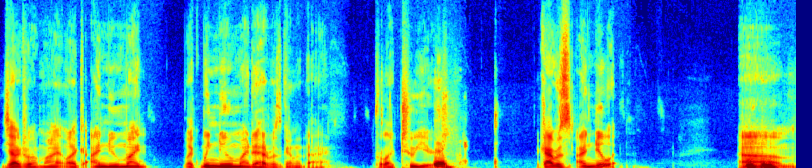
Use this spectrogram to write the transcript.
you talked about my like i knew my like we knew my dad was going to die for like two years Yep. like i was i knew it Mhm. um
